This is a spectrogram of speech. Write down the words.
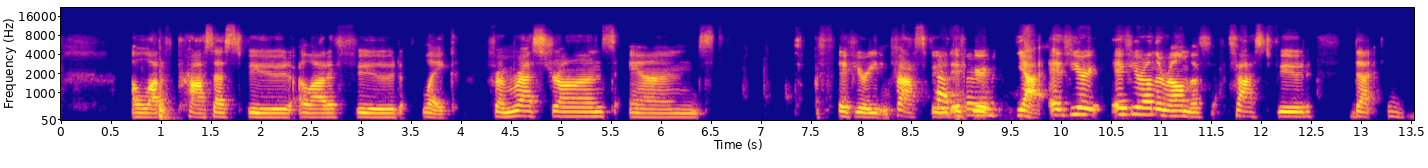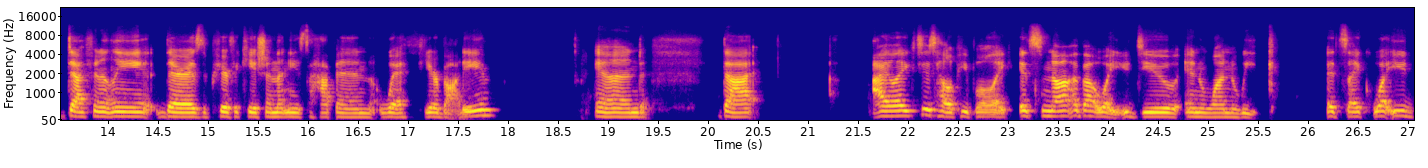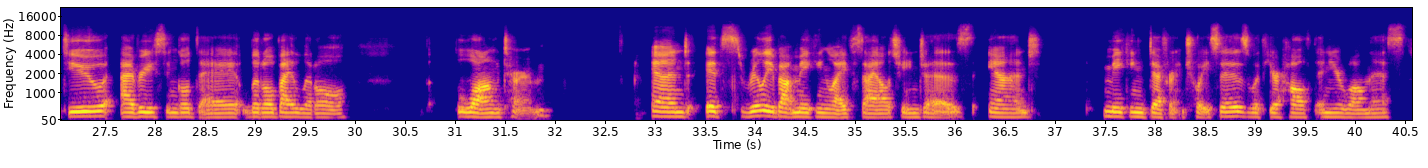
a lot of processed food, a lot of food like from restaurants and if you're eating fast food Fast if you're food. yeah if you're if you're on the realm of fast food that definitely there is a purification that needs to happen with your body. And that i like to tell people like it's not about what you do in one week. It's like what you do every single day little by little long term. And it's really about making lifestyle changes and making different choices with your health and your wellness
